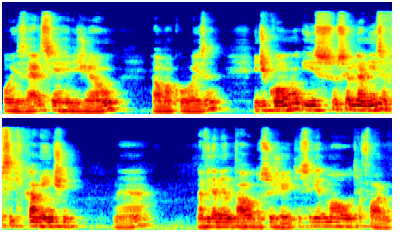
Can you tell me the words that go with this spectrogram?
ou exercem a religião é uma coisa, e de como isso se organiza psiquicamente, né, na vida mental do sujeito seria de uma outra forma.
